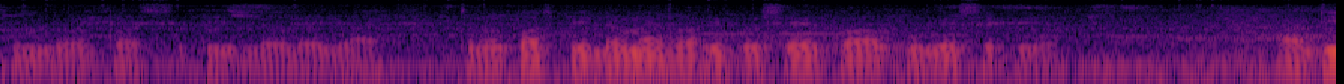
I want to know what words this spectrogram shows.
sundo pas speed လို့လည်းရကျွန်တော် pas speed လုံးမဲ့ဆိုတော့ Ipose တော့ပူရစတယ်အာဒီ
